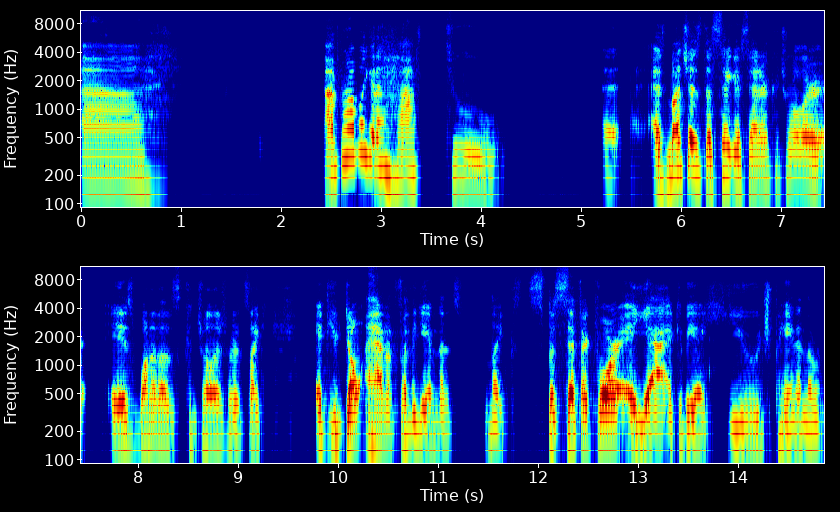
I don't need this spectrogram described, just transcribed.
uh, I'm probably gonna have to, uh, as much as the Sega Saturn controller is one of those controllers where it's like, if you don't have it for the game that's like specific for, eh, yeah, it could be a huge pain in the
